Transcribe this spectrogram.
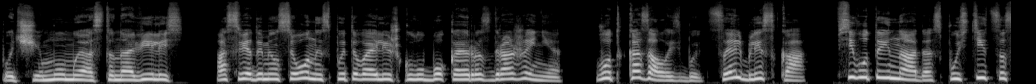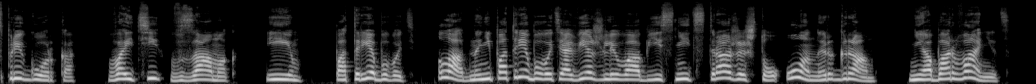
«Почему мы остановились?» — осведомился он, испытывая лишь глубокое раздражение. Вот, казалось бы, цель близка. Всего-то и надо спуститься с пригорка, войти в замок и потребовать, ладно, не потребовать, а вежливо объяснить страже, что он, Ирграм, не оборванец,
